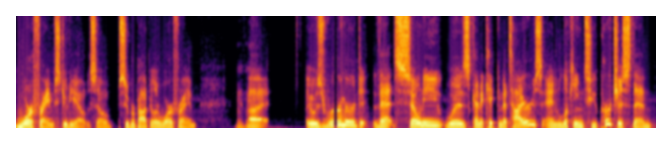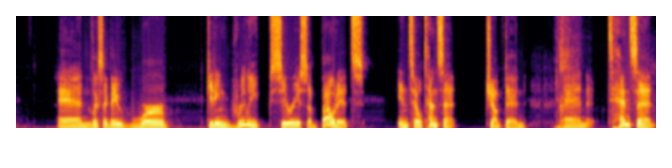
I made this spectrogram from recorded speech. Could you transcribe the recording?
Warframe studio. So, super popular Warframe. Mhm. Uh, it was rumored that Sony was kind of kicking the tires and looking to purchase them. And looks like they were getting really serious about it until Tencent jumped in. And Tencent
